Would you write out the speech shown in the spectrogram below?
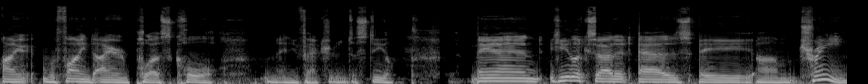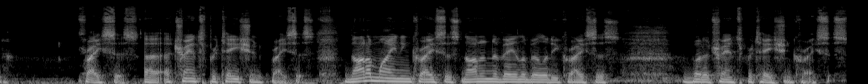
iron, refined iron plus coal manufactured into steel. And he looks at it as a um, train crisis, a, transportation crisis, not a mining crisis, not an availability crisis, but a transportation crisis.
